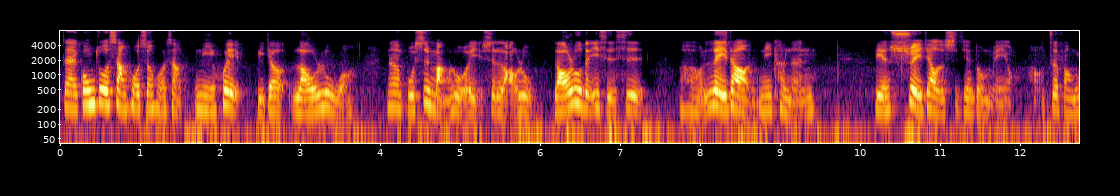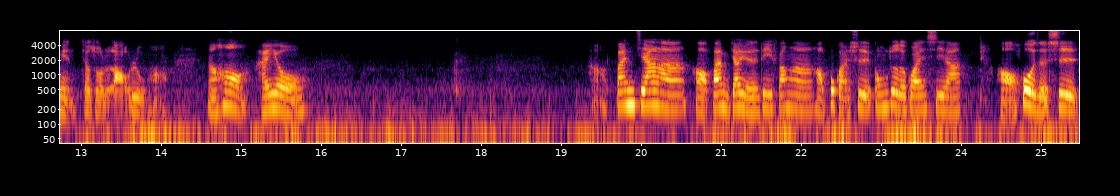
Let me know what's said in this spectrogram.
在工作上或生活上，你会比较劳碌哦。那不是忙碌而已，是劳碌。劳碌的意思是，哦，累到你可能连睡觉的时间都没有，好，这方面叫做劳碌哈。然后还有。啊，搬家啦，好，搬比较远的地方啊，好，不管是工作的关系啦，好，或者是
